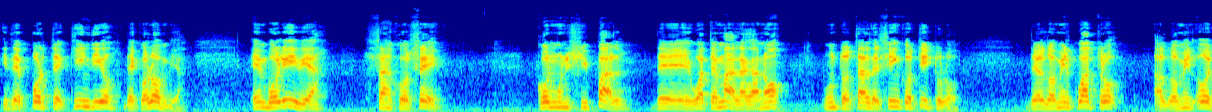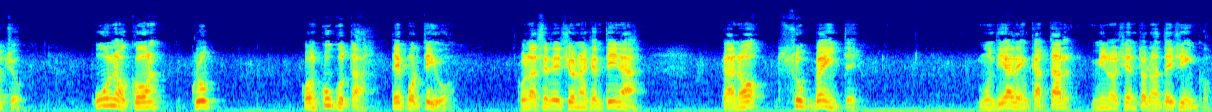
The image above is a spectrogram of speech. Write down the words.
y Deporte Quindio de Colombia, en Bolivia, San José, con Municipal de Guatemala ganó un total de cinco títulos, del 2004 al 2008, uno con Club con Cúcuta Deportivo. Con la selección argentina ganó sub-20 Mundial en Qatar 1995.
